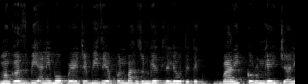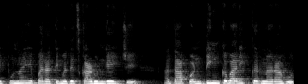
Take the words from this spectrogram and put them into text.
मगज बी आणि भोपळ्याचे बी जे आपण भाजून घेतलेले होते ते बारीक करून घ्यायचे आणि पुन्हा हे परातीमध्येच काढून घ्यायचे. आता आपण डिंक बारीक करणार आहोत.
